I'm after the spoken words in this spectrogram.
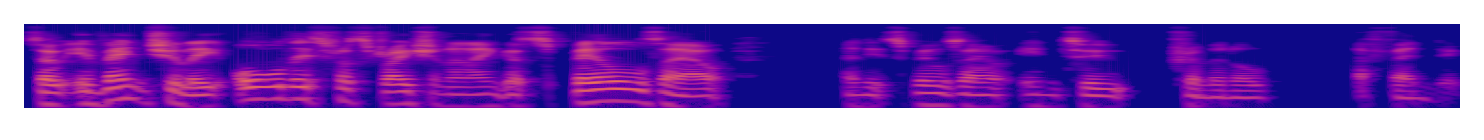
So eventually, all this frustration and anger spills out and it spills out into criminal offending.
